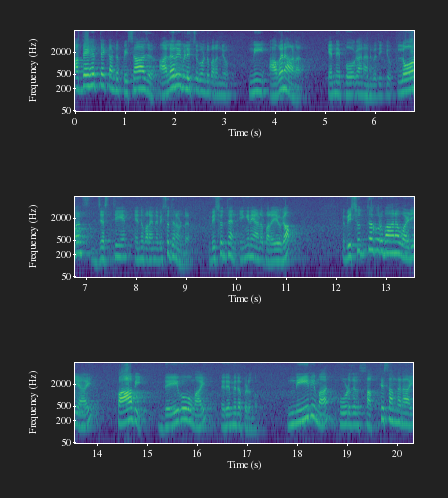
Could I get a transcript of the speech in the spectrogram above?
അദ്ദേഹത്തെ കണ്ട് പിശാജ് അലറി വിളിച്ചുകൊണ്ട് പറഞ്ഞു നീ അവനാണ് എന്നെ പോകാൻ അനുവദിക്കൂ. ലോറൻസ് ജസ്റ്റിയൻ എന്ന് പറയുന്ന വിശുദ്ധനുണ്ട്. വിശുദ്ധൻ ഇങ്ങനെയാണ് പറയുക വിശുദ്ധ കുർബാന വഴിയായി പാപി ദൈവവുമായി രമ്യതപ്പെടുന്നു നീതിമാൻ കൂടുതൽ സത്യസന്ധനായി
